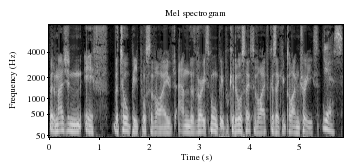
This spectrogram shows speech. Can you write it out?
But imagine if the tall people survived and the very small people could also survive because they could climb trees. Yes.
